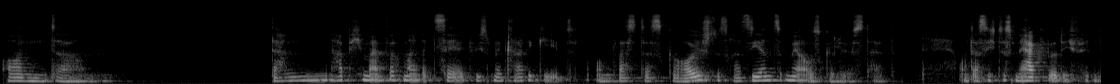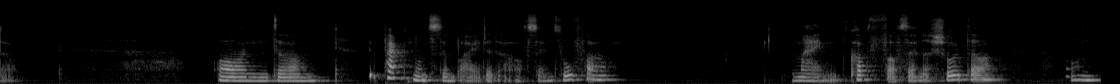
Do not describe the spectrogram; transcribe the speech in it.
Und ähm, dann habe ich ihm einfach mal erzählt, wie es mir gerade geht und was das Geräusch des Rasierens in mir ausgelöst hat. Und dass ich das merkwürdig finde. Und ähm, wir packten uns dann beide da auf sein Sofa, mein Kopf auf seiner Schulter und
